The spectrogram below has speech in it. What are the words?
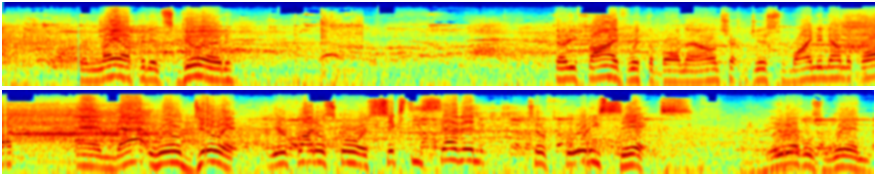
the layup and it's good. 35 with the ball now, just winding down the clock, and that will do it. Your final score 67 to 46. The Blue Devils win.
